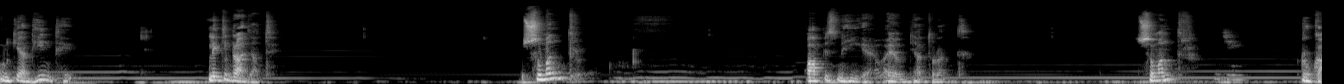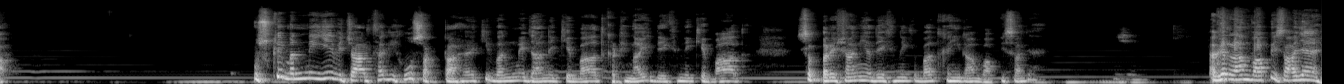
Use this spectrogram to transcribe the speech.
उनके अधीन थे। लेकिन राजा थे। सुमंत्र वापिस नहीं गया अयोध्या तुरंत। सुमंत्र जी। रुका। उसके मन में यह विचार था कि हो सकता है कि वन में जाने के बाद कठिनाई देखने के बाद सब परेशानियाँ देखने के बाद कहीं राम वापिस आ जाए। अगर राम वापिस आ जाए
